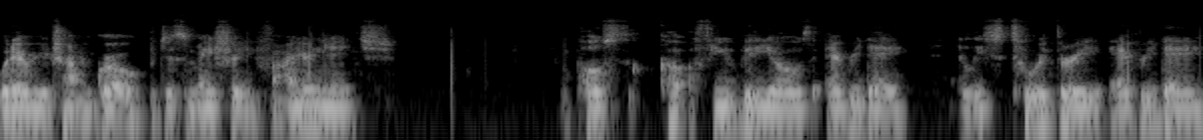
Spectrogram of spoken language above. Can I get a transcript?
whatever you're trying to grow. But just make sure you find your niche, post a few videos every day, at least two or three every day,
